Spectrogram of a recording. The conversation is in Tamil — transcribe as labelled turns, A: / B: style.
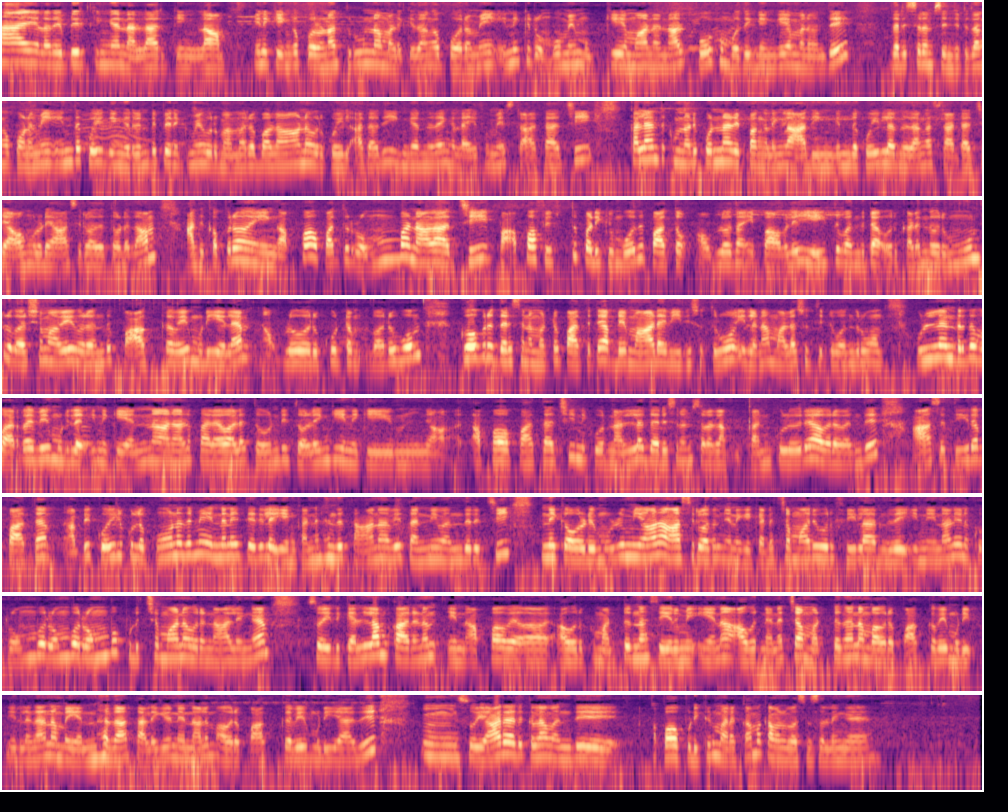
A: ஹாய் எல்லோரும் எப்படி இருக்கீங்க நல்லா இருக்கீங்களா இன்றைக்கி எங்கே போகிறோன்னா திருவண்ணாமலைக்கு தாங்க போகிறோமே இன்றைக்கி ரொம்பவுமே முக்கியமான நாள் போகும்போது கங்கை அம்மன் வந்து தரிசனம் செஞ்சுட்டு தாங்க போனோமே இந்த கோயில் எங்கள் ரெண்டு பேருக்குமே ஒரு மெமரபலான ஒரு கோயில் அதாவது இங்கேருந்து தான் எங்கள் லைஃபுமே ஸ்டார்ட் ஆச்சு கல்யாணத்துக்கு முன்னாடி பொண்ணு அழைப்பாங்க இல்லைங்களா அது இங்கே இந்த கோயிலில் இருந்து தாங்க ஸ்டார்ட் ஆச்சு அவங்களுடைய ஆசீர்வாதத்தோடு தான் அதுக்கப்புறம் எங்கள் அப்பாவை பார்த்து ரொம்ப நாளாச்சு பாப்பா ஃபிஃப்த்து படிக்கும்போது பார்த்தோம் அவ்வளோதான் இப்போ அவளே எயித்து வந்துட்டா ஒரு கடந்த ஒரு மூன்று வருஷமாகவே இவர் வந்து பார்க்கவே முடியலை அவ்வளோ ஒரு கூட்டம் வருவோம் கோபுர தரிசனம் மட்டும் பார்த்துட்டு அப்படியே மாடை வீதி சுற்றுவோம் இல்லைனா மலை சுற்றிட்டு வந்துடுவோம் உள்ள இல்லைன்றது வரவே முடியல இன்றைக்கி என்ன ஆனாலும் பரவாயில்ல தோண்டி தொலங்கி இன்னைக்கு அப்பாவை பார்த்தாச்சு இன்றைக்கி ஒரு நல்ல தரிசனம் சொல்லலாம் கண் குளிர அவரை வந்து ஆசை தீர பார்த்தேன் அப்படியே கோயிலுக்குள்ளே போனதுமே என்னன்னே தெரியல என் கண்ணிலேருந்து தானாகவே தண்ணி வந்துருச்சு இன்னைக்கு அவருடைய முழுமையான ஆசீர்வாதம் எனக்கு கிடைச்ச மாதிரி ஒரு ஃபீலாக இருந்தது இன்னைய நாள் எனக்கு ரொம்ப ரொம்ப ரொம்ப பிடிச்சமான ஒரு நாளுங்க ஸோ இதுக்கெல்லாம் காரணம் என் அப்பாவை அவருக்கு மட்டும்தான் சேருமே ஏன்னா அவர் நினச்சா மட்டும்தான் நம்ம அவரை பார்க்கவே முடியும் இல்லைனா நம்ம என்ன தான் தலையே அவரை பார்க்கவே முடியாது ஸோ யார் யாருக்கெல்லாம் வந்து அப்பாவை பிடிக்குன்னு மறக்காமல் கமெண்ட் சொல்லுங்கள்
